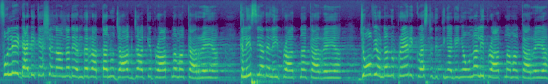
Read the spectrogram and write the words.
ਫੁੱਲੀ ਡੈਡੀਕੇਸ਼ਨ ਆ ਉਹਨਾਂ ਦੇ ਅੰਦਰ ਰਾਤਾਂ ਨੂੰ ਜਾਗ ਜਾਗ ਕੇ ਪ੍ਰਾਰਥਨਾਵਾਂ ਕਰ ਰਹੇ ਆ ਕਲੀਸਿਆ ਦੇ ਲਈ ਪ੍ਰਾਰਥਨਾ ਕਰ ਰਹੇ ਆ ਜੋ ਵੀ ਉਹਨਾਂ ਨੂੰ ਪ੍ਰੇਅਰ ਰਿਕੁਐਸਟ ਦਿੱਤੀਆਂ ਗਈਆਂ, ਉਹਨਾਂ ਲਈ ਪ੍ਰਾਰਥਨਾਵਾਂ ਕਰ ਰਹੇ ਆ।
